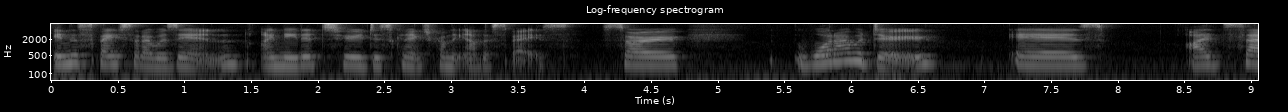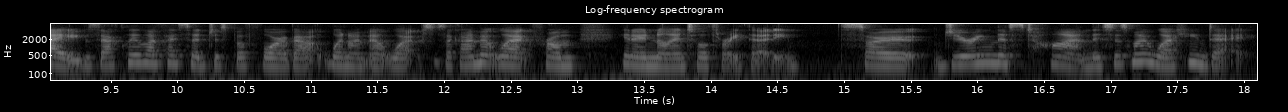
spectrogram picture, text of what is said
in the space that I was in, I needed to disconnect from the other space. So what I would do is I'd say exactly like I said just before about when I'm at work. So it's like I'm at work from, you know, 9 till 3:30. So during this time, this is my working day.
